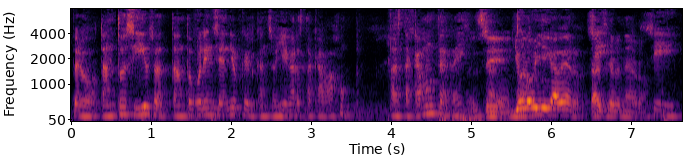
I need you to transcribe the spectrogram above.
Pero tanto así, o sea, tanto fue el incendio que alcanzó a llegar hasta acá abajo. Hasta acá Monterrey. O Sí, sea, yo lo llegué a ver, tal sí, cielo negro. Sí,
